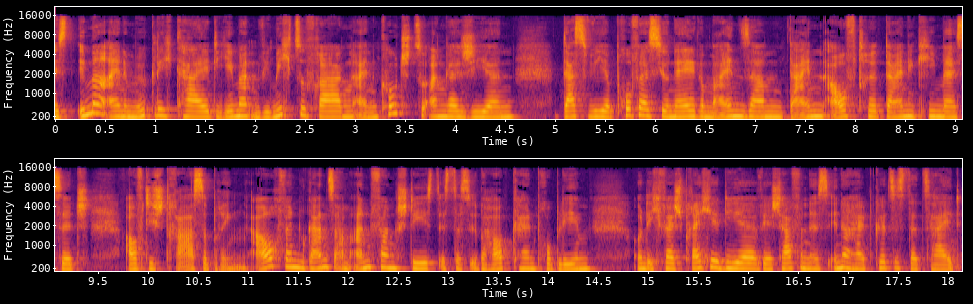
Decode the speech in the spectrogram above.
ist immer eine Möglichkeit, jemanden wie mich zu fragen, einen Coach zu engagieren, dass wir professionell gemeinsam deinen Auftritt, deine Key Message auf die Straße bringen. Auch wenn du ganz am Anfang stehst, ist das überhaupt kein Problem. Und ich verspreche dir, wir schaffen es innerhalb kürzester Zeit,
